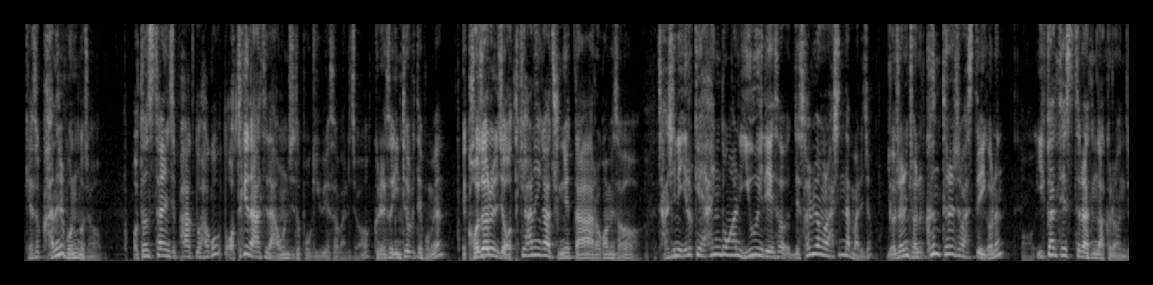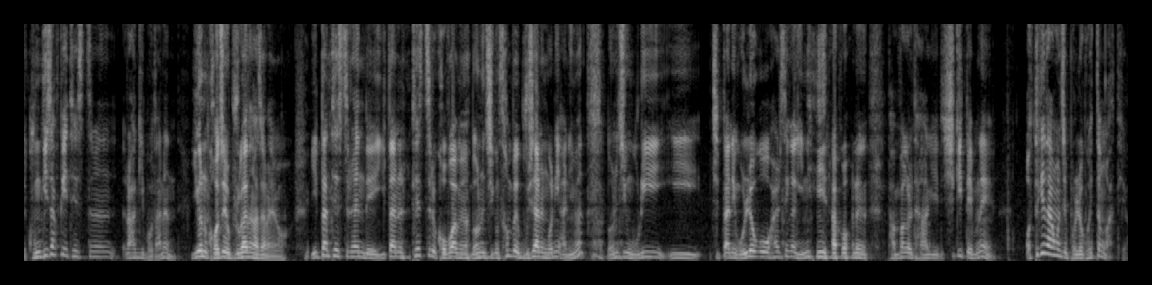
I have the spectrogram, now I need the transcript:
계속 간을 보는 거죠. 어떤 스타일인지 파악도 하고 또 어떻게 나한테 나오는지도 보기 위해서 말이죠. 그래서 인터뷰 때 보면 거절을 이제 어떻게 하느냐가 중요했다라고 하면서 자신이 이렇게 행동한 이유에 대해서 이제 설명을 하신단 말이죠. 여전히 저는 큰 틀에서 봤을 때 이거는 어, 입단 테스트라든가 그런 이제 군기 잡기 테스트라기보다는 이거는 거절 불가능하잖아요. 입단 테스트를 했는데 입단을 테스트를 거부하면 너는 지금 선배 무시하는 거니 아니면 너는 지금 우리 이 집단이 오려고 할 생각 있니?라고 하는 반박을 당하기 쉽기 때문에 어떻게 나오는지 보려고 했던 것 같아요.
